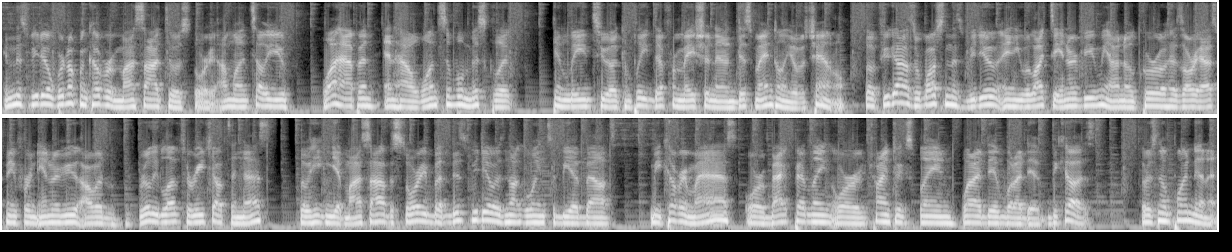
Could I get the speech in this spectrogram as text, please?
In this video, we're not going to cover my side to a story. I'm going to tell you what happened and how one simple misclick can lead to a complete deformation and dismantling of his channel. So if you guys are watching this video and you would like to interview me, I know Kuro has already asked me for an interview. I would really love to reach out to Ness so he can get my side of the story, but this video is not going to be about me covering my ass or backpedaling or trying to explain what I did, what I did, because there's no point in it.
